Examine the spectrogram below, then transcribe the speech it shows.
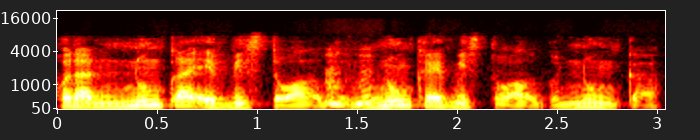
pero nunca he visto algo, nunca he visto algo, nunca.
